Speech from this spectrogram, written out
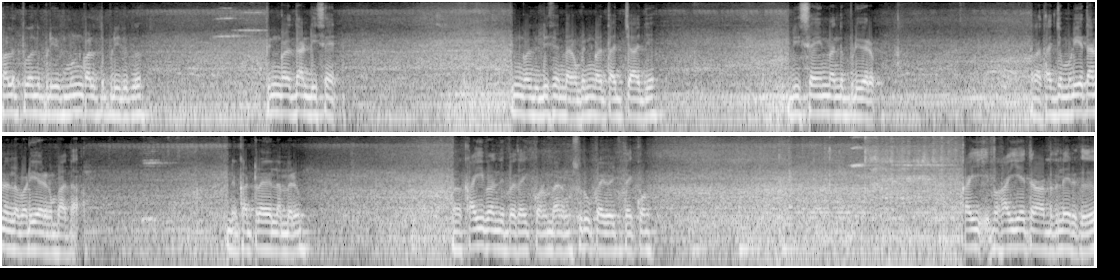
கழுத்து வந்து இப்படி முன் கழுத்து இப்படி இருக்கு. பின் கழுத்து தான் டிசைன் பின் கழுத்து டிசைன் பாருங்க பின் கழுத்து தச்சாச்சு டிசைன் வந்து இப்படி வரும். அங்கே தச்ச முடியத்தான் நல்ல வடிவாக இருக்கும் பார்த்தா. இன்னும் கட்டுறது எல்லாம் வரும் கை வந்து இப்போ தைக்கணும் பாருங்க. சுரு கை வச்சு தைக்கணும். கை இப்போ கை ஏற்றுற ஆட்டத்தில் இருக்குது.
